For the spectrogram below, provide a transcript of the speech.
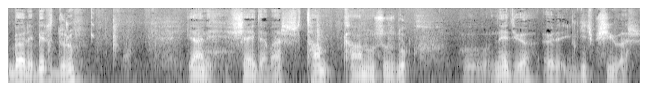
Böyle bir durum yani şey de var tam kanunsuzluk ne diyor öyle ilginç bir şey var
